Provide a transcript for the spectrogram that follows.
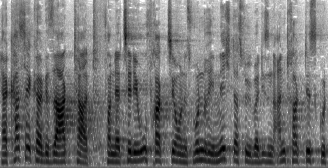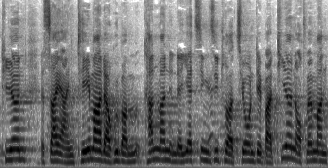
Herr Kassecker gesagt hat von der CDU-Fraktion, es wundere ihn nicht, dass wir über diesen Antrag diskutieren. Es sei ein Thema, darüber kann man in der jetzigen Situation debattieren, auch wenn man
